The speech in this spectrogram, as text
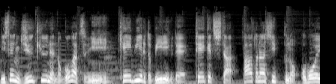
2019年の5月にうん KBL と B リーグで締結したパートナーシップの覚書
